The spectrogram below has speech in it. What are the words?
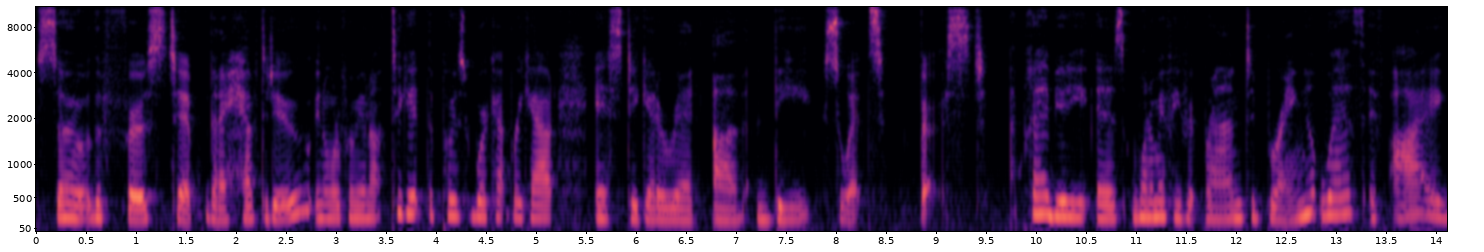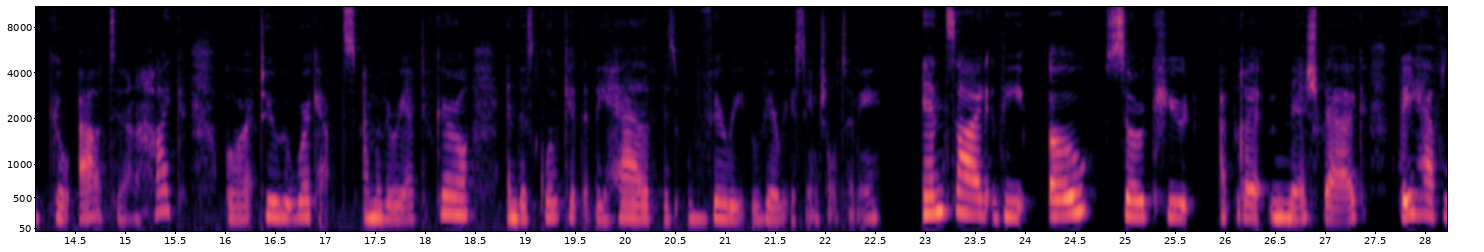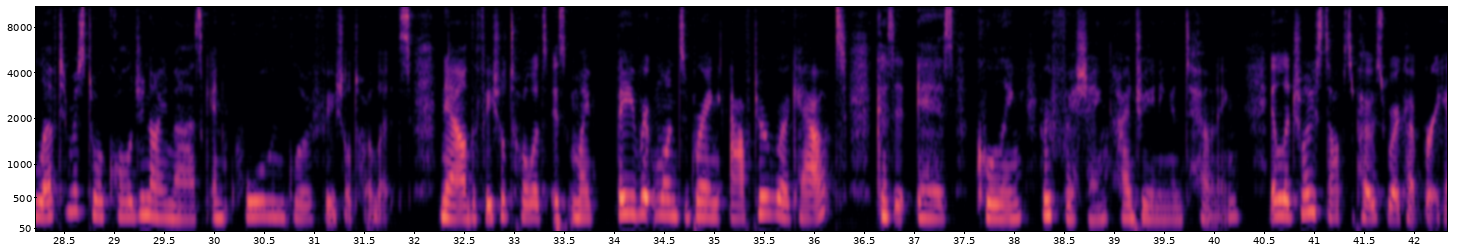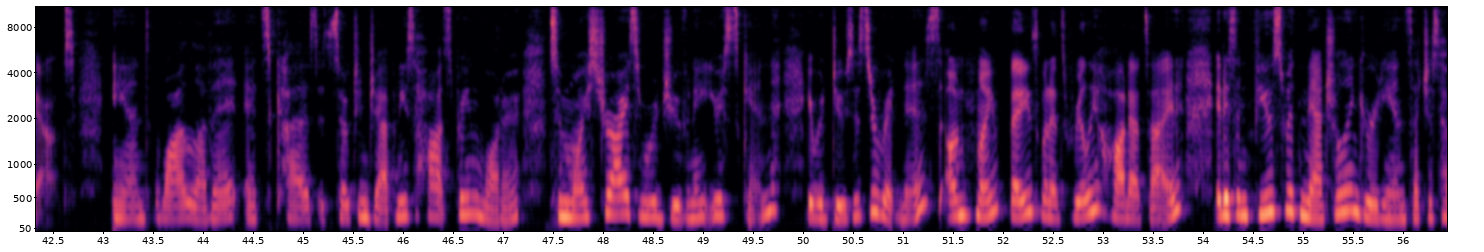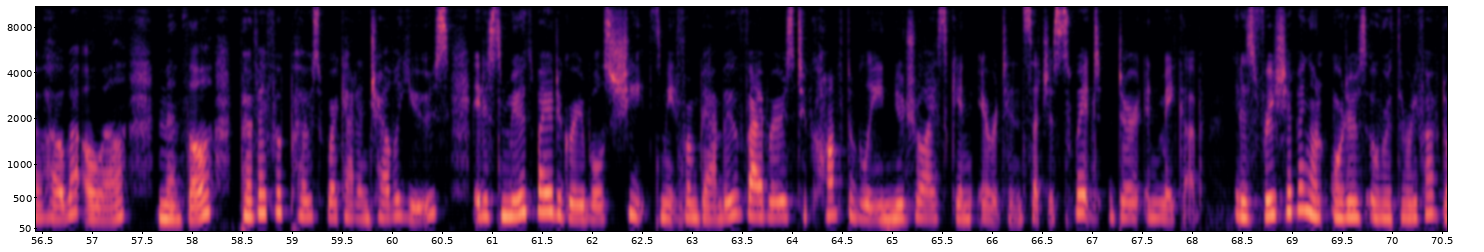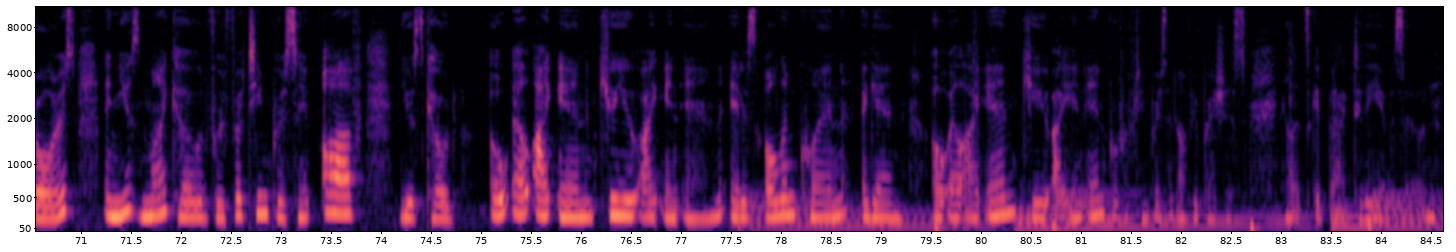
So, the first tip that I have to do in order for me not to get the post workout breakout is to get rid of the sweats first. Après Beauty is one of my favorite brands to bring with if I go out on a hike or do workouts. I'm a very active girl, and this glow kit that they have is very, very essential to me. Inside the oh so cute Après mesh bag, they have Lift and Restore Collagen Eye Mask and Cool and Glow facial towelettes. Now, the facial towelettes is my favorite one to bring after workout because it is cooling, refreshing, hydrating, and toning. It literally stops the post workout breakout. And why I love it, it's because it's soaked in Japanese hot spring water to moisturize and rejuvenate your skin. It reduces the redness on my face when it's really hot outside. It is infused with natural ingredients such as jojoba oil, menthol, perfect for post workout and travel use. It is smooth biodegradable sheets made from bamboo fibers to comfortably neutralize skin irritants such as sweat, dirt, and makeup. It is free shipping on orders over $35 and use my code for 15% off. Use code O L I N Q U I N N. It is Olin Quinn. Again, O L I N Q I N N for 15% off your purchase. Now let's get back to the episode.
